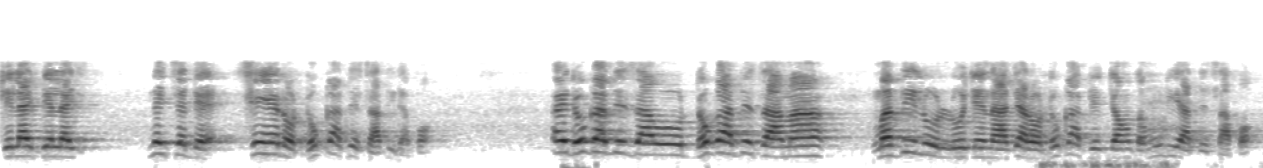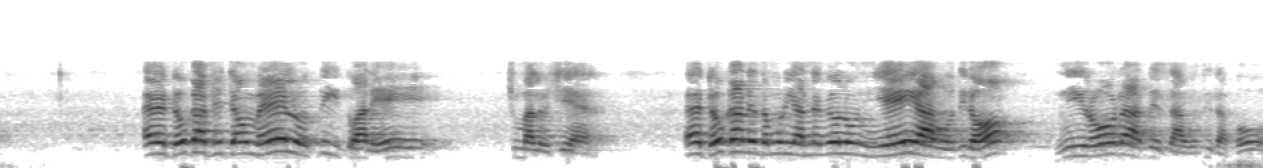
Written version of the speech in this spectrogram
ဖြစ်လိုက်ပြလိုက်နှိမ့်ဆက်တဲ့ ဆင်းရဲတော့ဒုက္ခသစ္စာသိတာပေါ့အဲ့ဒုက္ခသစ္စာကိုဒုက္ခသစ္စာမှာမသိလို့လိုချင်တာကြတော့ဒုက္ခဖြစ်ကြောင်းသမုဒိယသစ္စာပေါ့အဲဒုက္ခဖြစ်ကြောင်းမဲလို့သိသွားတယ်ချူမှလို့ရှိရင်အဲဒုက္ခနဲ့သမုဒိယနှစ်မျိုးလုံးငြိမ်းရာကိုသိတော့និရောဓသစ္စာကိုသိတာပေါ့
